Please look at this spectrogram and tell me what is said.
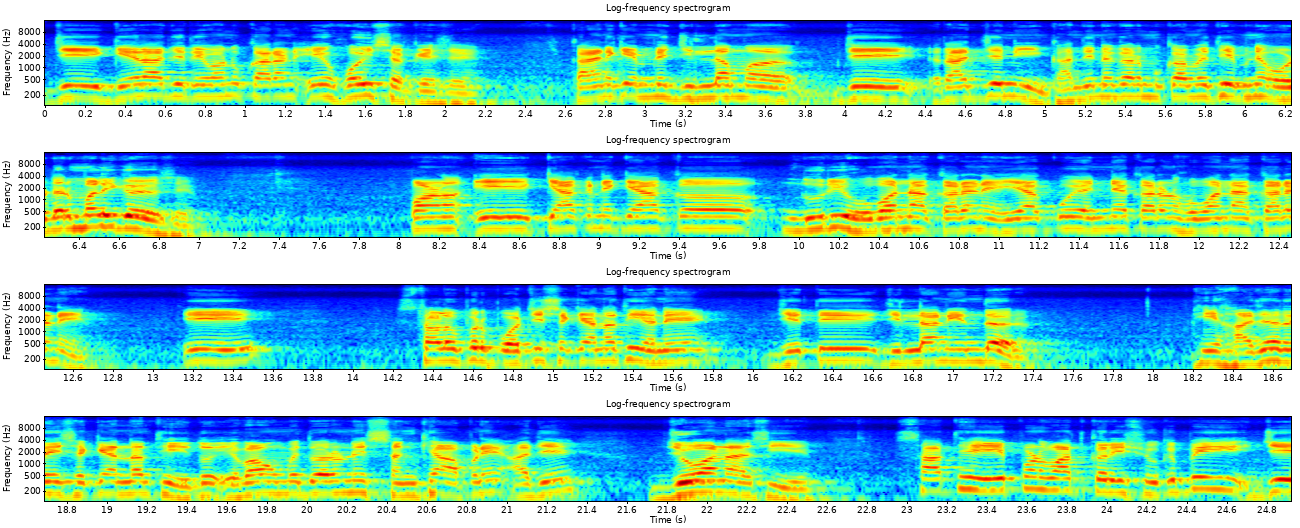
જે ગેરહાજર રહેવાનું કારણ એ હોઈ શકે છે. કારણ કે એમને જિલ્લામાં જે રાજ્યની ગાંધીનગર મુકામેથી એમને ઓર્ડર મળી ગયો છે. પણ એ ક્યાંક ને ક્યાંક દૂરી હોવાના કારણે યા કોઈ અન્ય કારણ હોવાના કારણે એ સ્થળ ઉપર પહોંચી શક્યા નથી અને જે તે જિલ્લાની અંદર એ હાજર રહી શક્યા નથી. તો એવા ઉમેદવારોની સંખ્યા આપણે આજે જોવાના છીએ. સાથે એ પણ વાત કરીશું કે ભાઈ, જે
